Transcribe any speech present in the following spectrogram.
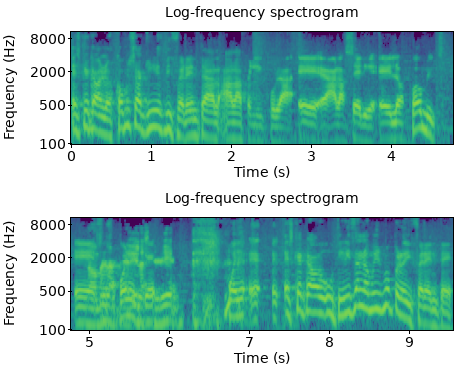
es que claro, los cómics aquí es diferente a, a la película, eh, a la serie. En los cómics eh, No, hombre, se la supone serie, la que serie. eh, es que claro, utilizan lo mismo pero diferente.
